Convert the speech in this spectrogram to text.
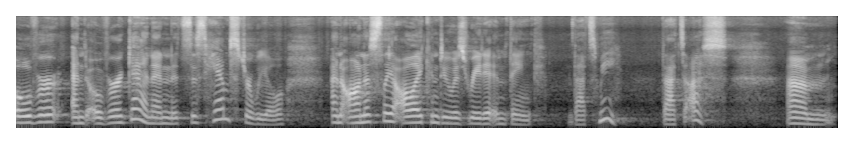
over and over again. And it's this hamster wheel. And honestly, all I can do is read it and think, that's me, that's us. Um,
